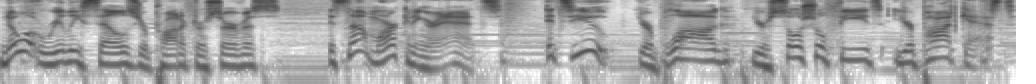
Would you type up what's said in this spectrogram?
Know what really sells your product or service? It's not marketing or ads. It's you, your blog, your social feeds, your podcast.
